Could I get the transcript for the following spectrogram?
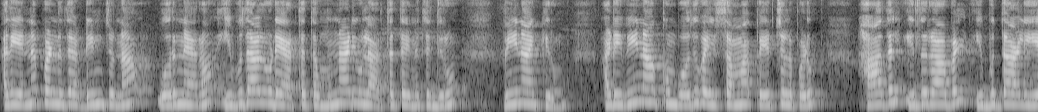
அது என்ன பண்ணுது அப்படின்னு சொன்னால் ஒரு நேரம் இபுதாளுடைய அர்த்தத்தை முன்னாடி உள்ள அர்த்தத்தை என்ன செஞ்சிரும்? வீணாக்கிரும். அப்படி வீணாக்கும் போது வைசம்மா பெயர் சொல்லப்படும். ஹாதல் இதுராபல் இபுதாளிய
